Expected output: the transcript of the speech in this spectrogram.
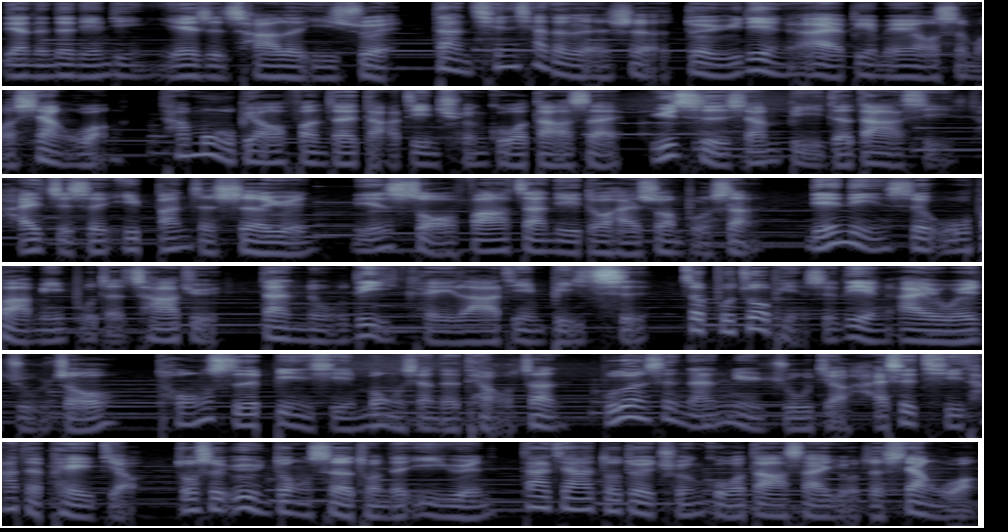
两人的年龄也只差了一岁，但千夏的人设对于恋爱并没有什么向往。他目标放在打进全国大赛。与此相比的大喜，还只是一般的社员，连首发战力都还算不上。年龄是无法弥补的差距，但努力可以拉近彼此。这部作品是恋爱为主轴，同时并行梦想的挑战。不论是男女主角还是其他的配角，都是运动社团的一员，大家都对全国大赛有着向往。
